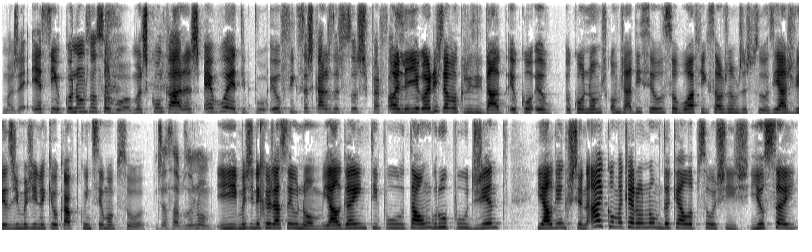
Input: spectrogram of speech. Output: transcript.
Mas é, é assim, eu com nomes não sou boa, mas com caras é bué, tipo, eu fixo as caras das pessoas super fácil. Olha, e agora isto é uma curiosidade. Eu, eu, eu com nomes, como já disse, eu sou boa a fixar os nomes das pessoas. E às vezes imagina que eu acabo de conhecer uma pessoa. Já sabes o nome? E imagina que eu já sei o nome. E alguém, tipo, está um grupo de gente e alguém questiona: Ai, como é que era o nome daquela pessoa X? E eu sei.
